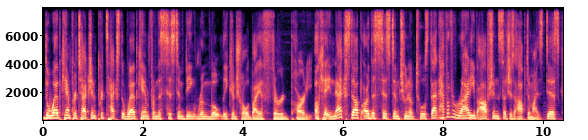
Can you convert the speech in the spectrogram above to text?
The webcam protection protects the webcam from the system being remotely controlled by a third party. Okay, next up are the system tune-up tools that have a variety of options such as optimized disk,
